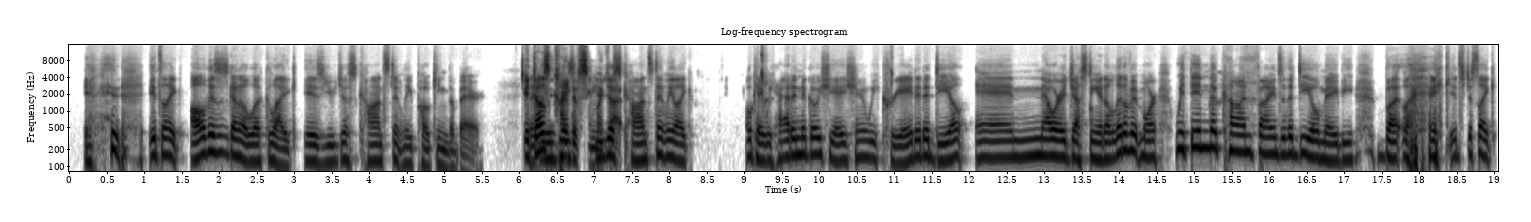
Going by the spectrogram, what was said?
it's like all this is gonna look like is you just constantly poking the bear. It That does kind just- of seem you're like just that. constantly like okay we had a negotiation we created a deal and now we're adjusting it a little bit more within the confines of the deal maybe but like it's just like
